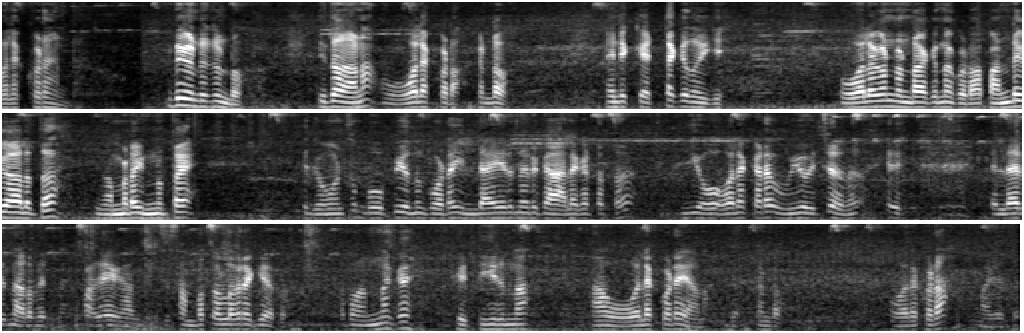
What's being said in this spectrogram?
ഓലക്കുട ഉണ്ട് ഇത് കണ്ടിട്ടുണ്ടോ? ഇതാണ് ഓലക്കുട കണ്ടോ? അതിന്റെ കെട്ടൊക്കെ നോക്കി. ഓല കൊണ്ടുണ്ടാക്കുന്ന കുട. പണ്ട് കാലത്ത് നമ്മുടെ ഇന്നത്തെ ജോൺസൺ പോപ്പിയും ഒന്നും കുട ഇല്ലായിരുന്ന ഒരു കാലഘട്ടത്ത് ഈ ഓലക്കട ഉപയോഗിച്ചാണ് എല്ലാവരും നടന്നിരുന്നത്. പഴയ കാലത്ത് സമ്പത്തുള്ളവരൊക്കെ ആട്ടോ അപ്പോൾ അന്നൊക്കെ കെട്ടിയിരുന്ന ആ ഓലക്കുടയാണ് കണ്ടോ? ഓലക്കുട മഴയത്ത്.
